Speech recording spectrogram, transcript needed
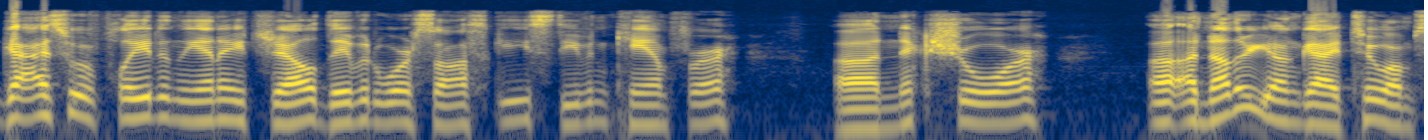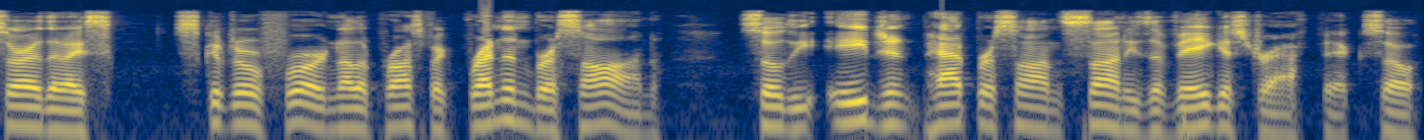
guys who have played in the NHL: David Warsofsky, Steven Kampfer, uh, Nick Shore, uh, another young guy too. I'm sorry that I skipped over for another prospect, Brendan Brisson. So the agent Pat Brisson's son, he's a Vegas draft pick. So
